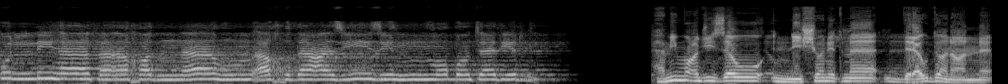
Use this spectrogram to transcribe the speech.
كلها فأخذناهم أخذ عزيز مقتدر. همی معجزه و نشانت ما درو دانان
